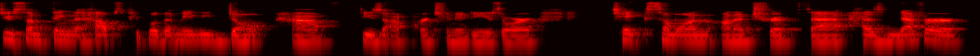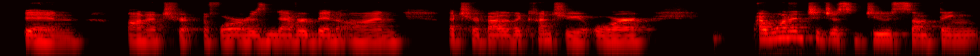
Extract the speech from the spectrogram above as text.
do something that helps people that maybe don't have these opportunities or take someone on a trip that has never been on a trip before or has never been on a trip out of the country or I wanted to just do something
